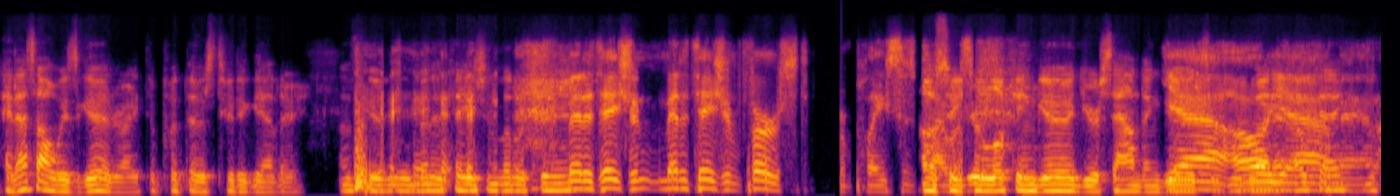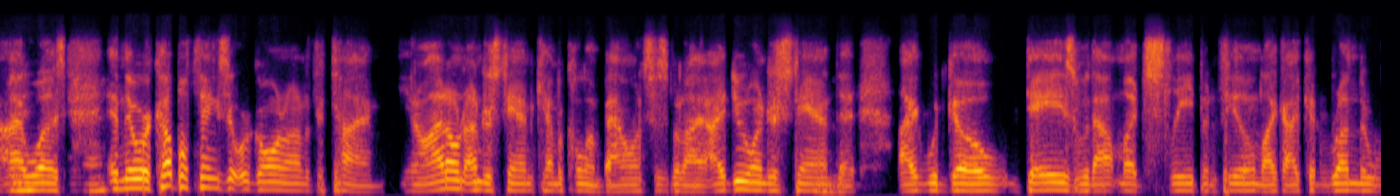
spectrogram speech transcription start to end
Hey, that's always good, right? To put those two together. That's good. meditation, little tune. Meditation, meditation first places. Oh, so was, you're looking good. You're sounding good. Yeah. So oh, yeah, okay, man. Okay. I was. Okay. And there were a couple things that were going on at the time. You know, I don't understand chemical imbalances, but I, I do understand mm-hmm. that I would go days without much sleep and feeling like I could run the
